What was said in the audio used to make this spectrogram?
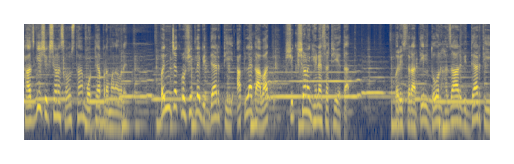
खाजगी शिक्षण संस्था मोठ्या प्रमाणावर आहेत. पंचक्रोशीतले विद्यार्थी आपल्या गावात शिक्षण घेण्यासाठी येतात. परिसरातील दोन हजार विद्यार्थी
